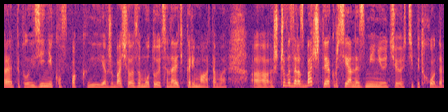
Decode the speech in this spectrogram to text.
Е, Тепловізійні ковпаки. Я вже бачила, замотуються навіть каріматами. Е, Що ви зараз бачите, як росіяни змінюють ось ці підходи?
